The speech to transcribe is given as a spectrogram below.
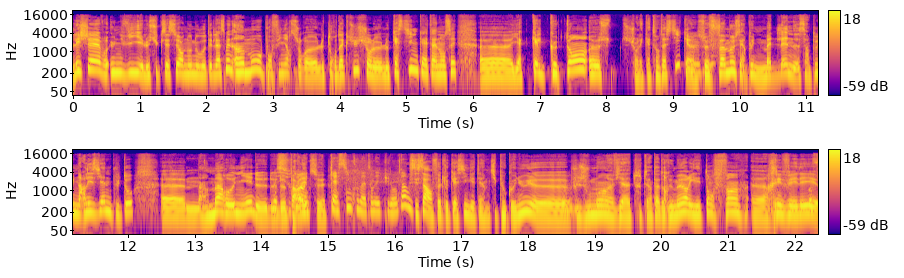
Les Chèvres, Une Vie et le successeur Nos Nouveautés de la semaine, un mot pour finir sur le tour d'actu, sur le, le casting qui a été annoncé il y a quelques temps sur Les 4 Fantastiques. Mhm. Ce fameux, c'est un peu une Madeleine, c'est un peu une Arlésienne plutôt, euh, un marronnier de, de- de parler un de ce, Casting qu'on attendait depuis longtemps. c'est ça, en fait, le casting était un petit peu connu, euh, Mm. plus ou moins via tout un tas de rumeurs. Il est enfin euh, révélé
